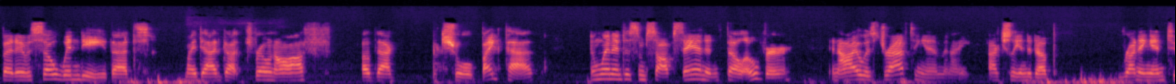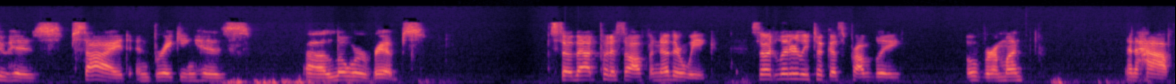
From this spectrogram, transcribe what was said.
but it was so windy that my dad got thrown off of that actual bike path and went into some soft sand and fell over. And I was drafting him, and I actually ended up running into his side and breaking his uh, lower ribs. So that put us off another week. So it literally took us probably over a month and a half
